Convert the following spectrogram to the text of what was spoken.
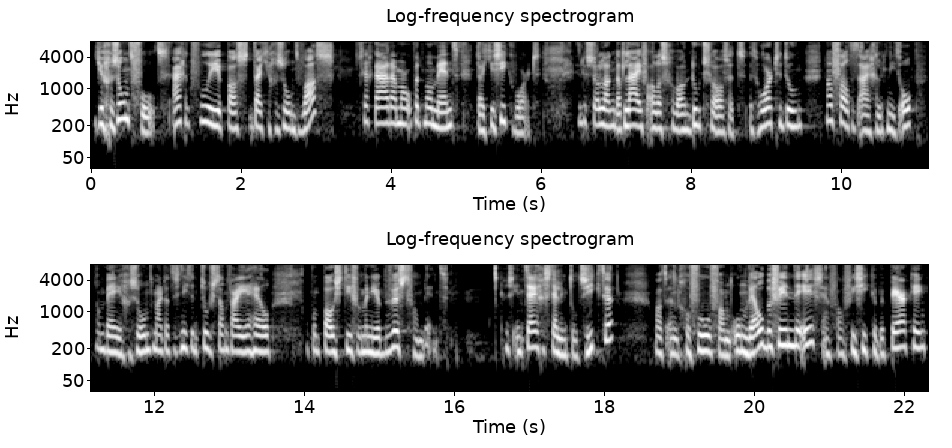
je gezond voelt. Eigenlijk voel je je pas dat je gezond was zegt Gada, maar op het moment dat je ziek wordt. Dus zolang dat lijf alles gewoon doet zoals het, het hoort te doen, dan valt het eigenlijk niet op. Dan ben je gezond, maar dat is niet een toestand waar je heel op een positieve manier bewust van bent. Dus in tegenstelling tot ziekte, wat een gevoel van onwelbevinden is en van fysieke beperking,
